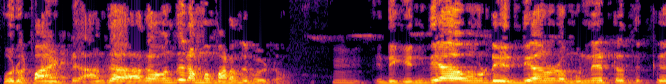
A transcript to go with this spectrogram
ஒரு பாயிண்ட் அந்த அதை வந்து நம்ம மறந்து போயிட்டோம். இன்னைக்கு இந்தியாவுடைய இந்தியாவோட முன்னேற்றத்துக்கு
